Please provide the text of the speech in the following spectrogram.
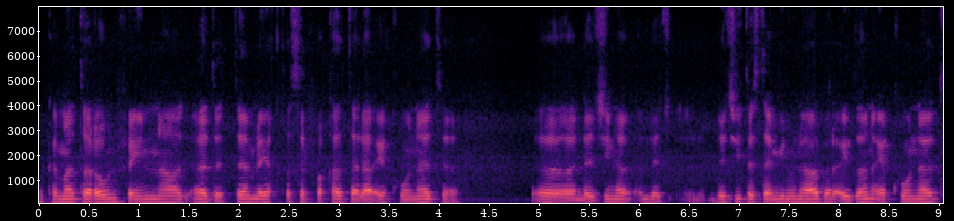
وكما ترون فإن هذا التام لا يقتصر فقط على أيقونات التي تستعملونها بل أيضا أيقونات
